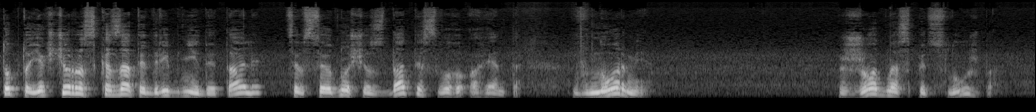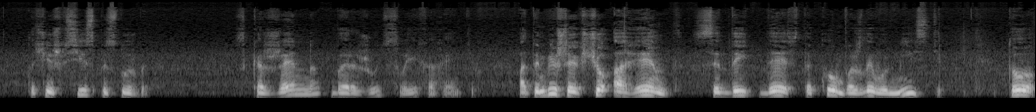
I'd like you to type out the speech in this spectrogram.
Тобто, якщо розказати дрібні деталі, це все одно, що здати свого агента. В нормі жодна спецслужба, точніше всі спецслужби, скаженно бережуть своїх агентів. А тим більше, якщо агент сидить десь в такому важливому місті, то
